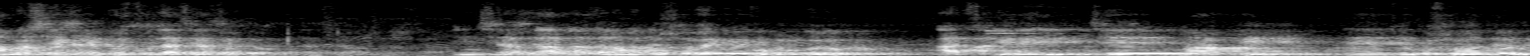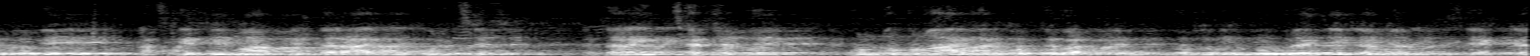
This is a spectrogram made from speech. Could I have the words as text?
আমরা সেখানে প্রস্তুত আছি তো? ইনশাআল্লাহ, আল্লাহ তাআলা আমাদের সবাইকে কবুল করুক আজকের এই যে মাহফিল যুব সমাজের উদ্যোগে আজকে যে মাহফিল তারা আয়োজন করেছেন, তারা ইচ্ছা করলে অন্য কোনো আয়োজন করতে পারতেন গতদিন বগুড়ায় যেটা আমরা দেখেছি, একটা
